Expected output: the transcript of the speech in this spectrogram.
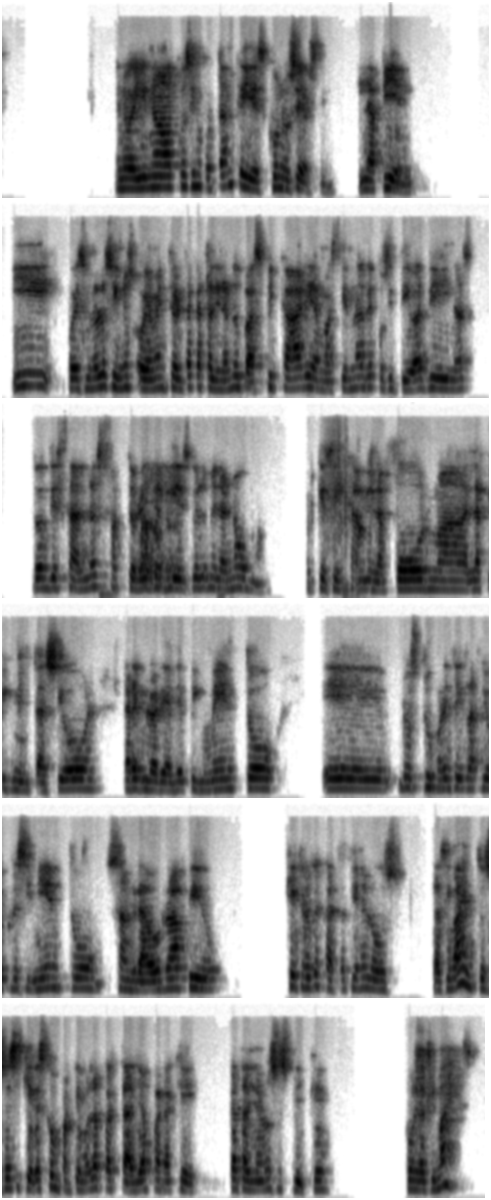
Bueno, hay una cosa importante y es conocerse, la piel. Y pues uno de los signos, obviamente ahorita Catalina nos va a explicar y además tiene unas diapositivas divinas donde están los factores de riesgo del melanoma, porque se cambia la forma, la pigmentación, la regularidad del pigmento, eh, los tumores de rápido crecimiento, sangrado rápido, que creo que Cata tiene los, las imágenes. Entonces, si quieres, compartimos la pantalla para que Catalina nos explique con las imágenes.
